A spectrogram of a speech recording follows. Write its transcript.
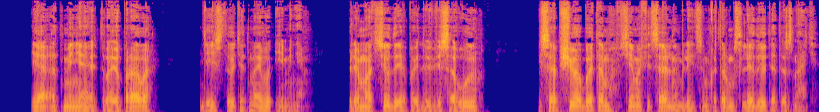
— «я отменяю твое право действовать от моего имени. Прямо отсюда я пойду в весовую и сообщу об этом всем официальным лицам, которым следует это знать.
